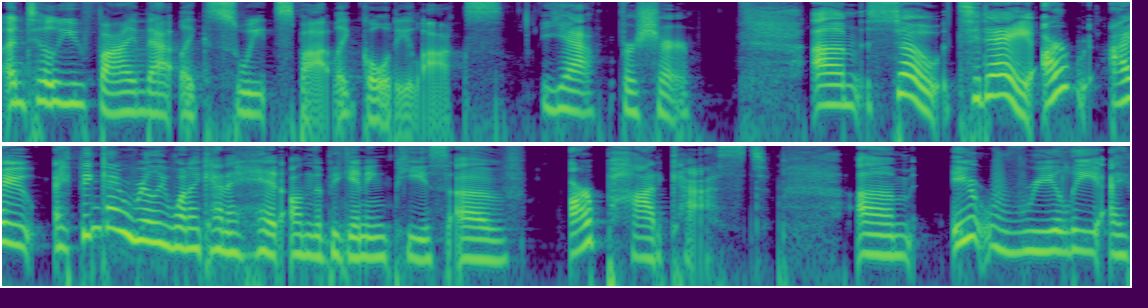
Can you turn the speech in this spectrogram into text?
until you find that like sweet spot, like Goldilocks. Yeah, for sure. Um, so today, our I I think I really want to kind of hit on the beginning piece of our podcast. Um, it really I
